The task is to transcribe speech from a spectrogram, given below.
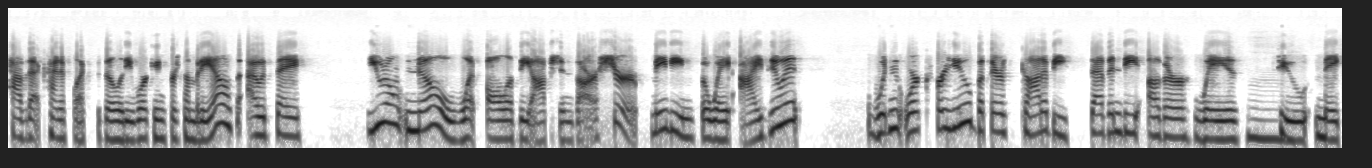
have that kind of flexibility working for somebody else. I would say, you don't know what all of the options are. Sure, maybe the way I do it wouldn't work for you, but there's got to be 70 other ways mm. to make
